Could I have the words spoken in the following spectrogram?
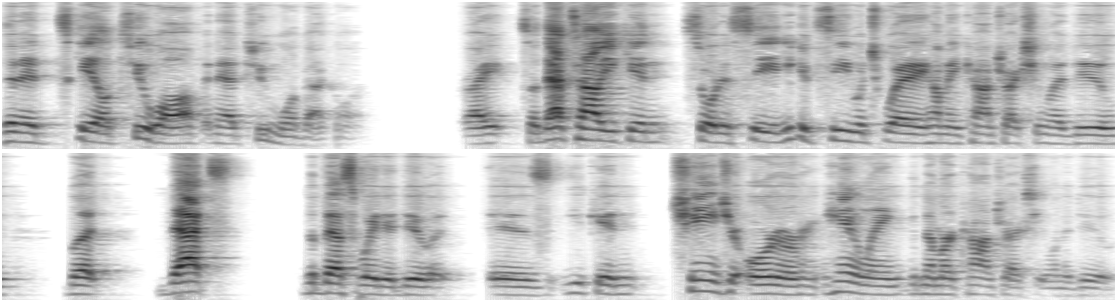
then it'd scale two off and add two more back on, right? So that's how you can sort of see, and you can see which way, how many contracts you want to do, but that's the best way to do it is you can change your order handling the number of contracts you want to do.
